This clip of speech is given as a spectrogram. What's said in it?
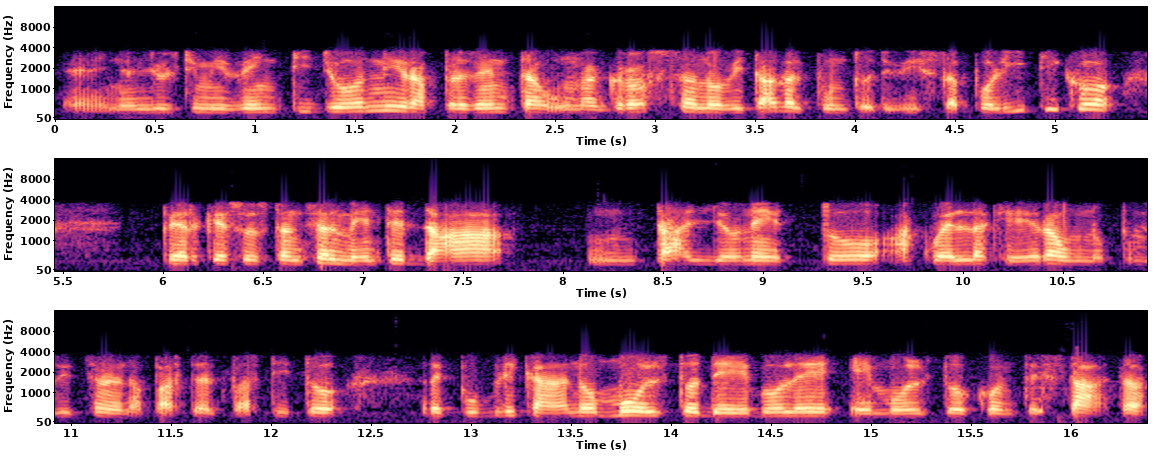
eh, negli ultimi 20 giorni rappresenta una grossa novità dal punto di vista politico perché sostanzialmente dà un taglio netto a quella che era un'opposizione da parte del Partito Repubblicano molto debole e molto contestata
